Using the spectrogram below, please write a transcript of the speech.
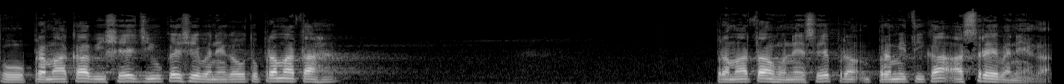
तो प्रमा का विषय जीव कैसे बनेगा? वो तो प्रमाता है। प्रमाता होने से प्र, प्रमिति का आश्रय बनेगा।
